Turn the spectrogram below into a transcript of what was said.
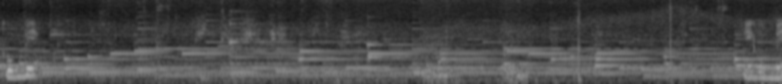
एक उभे एक उभे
